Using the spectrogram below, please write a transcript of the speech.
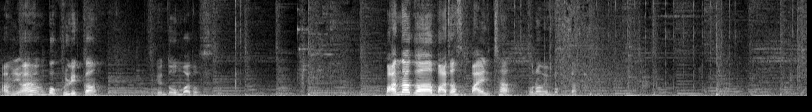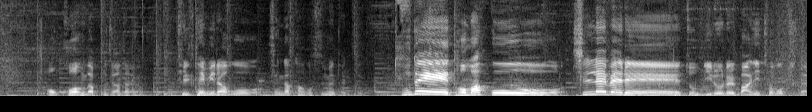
아니 한번 굴릴까? 너무 맛없어. 만화가 맞아서 빨리 차. 꾸러미 먹자 어 고학 나쁘지 않아요? 딜템이라고 생각하고 쓰면 될 듯. 두 대 더 맞고 7레벨에 좀 리로를 많이 쳐봅시다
